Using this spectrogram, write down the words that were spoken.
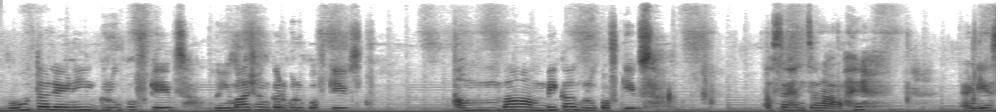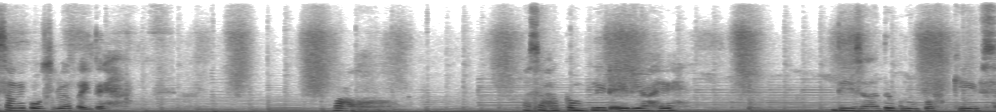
Bhutleni group of caves Bhimashankar group of caves Amba Ambika group of caves असं ह्यांचं नाव आहे. अँड येस आम्ही पोचलो आता इथे. वाव असा हा कंप्लीट एरिया आहे. These are the group of caves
